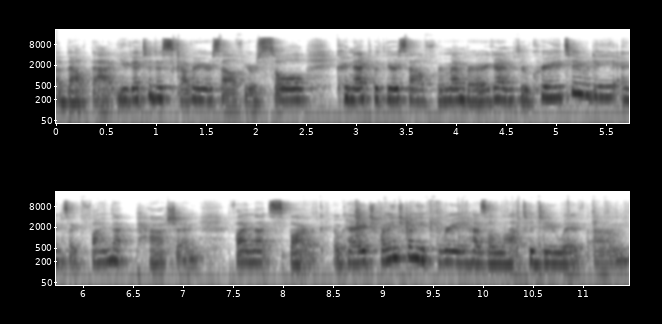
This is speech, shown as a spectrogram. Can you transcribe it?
about that. You get to discover yourself, your soul, connect with yourself. Remember, again, through creativity, and it's like find that passion, find that spark. Okay, 2023 has a lot to do with, um,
